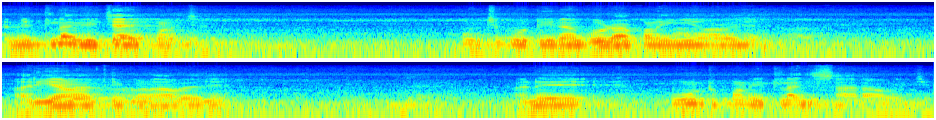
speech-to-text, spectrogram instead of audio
અને એટલા વેચાય પણ છે. ઉચ્ચ કોટીના ઘોડા પણ અહીંયા આવે છે. હરિયાણાથી પણ આવે છે. અને ઊંટ પણ એટલા જ સારા હોય છે.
